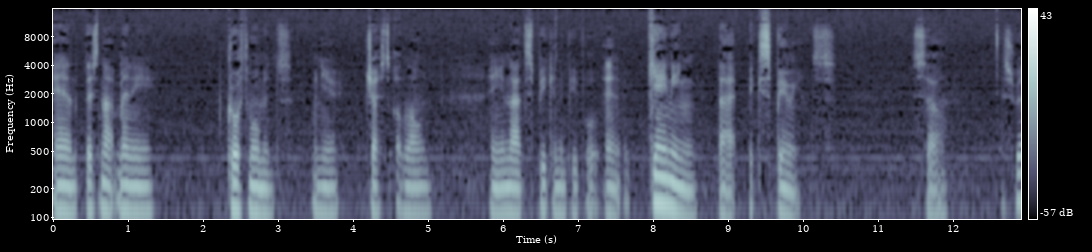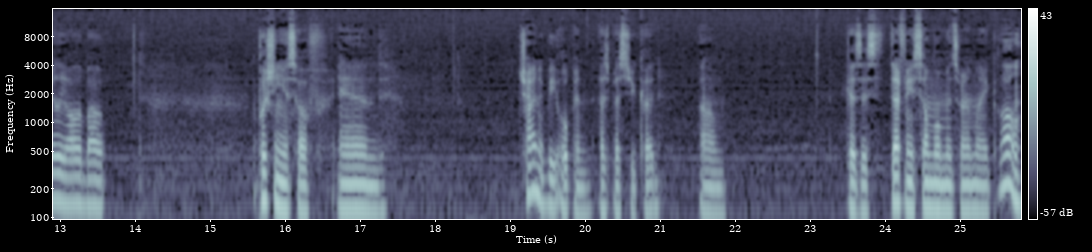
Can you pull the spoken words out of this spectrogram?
and there's not many growth moments when you're just alone and you're not speaking to people and gaining that experience. So it's really all about pushing yourself and trying to be open as best you could. Um, because there's definitely some moments where I'm like, oh,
